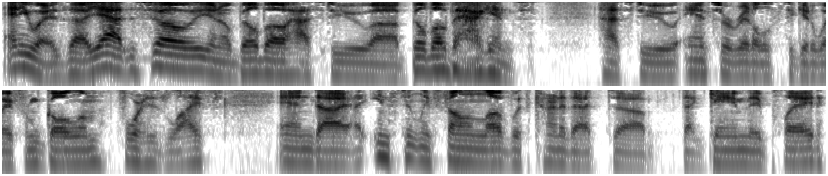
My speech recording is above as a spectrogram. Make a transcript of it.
Anyways, uh, yeah, so, you know, Bilbo has to, uh, Bilbo Baggins has to answer riddles to get away from Gollum for his life. And uh, I instantly fell in love with kind of that uh, that game they played.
